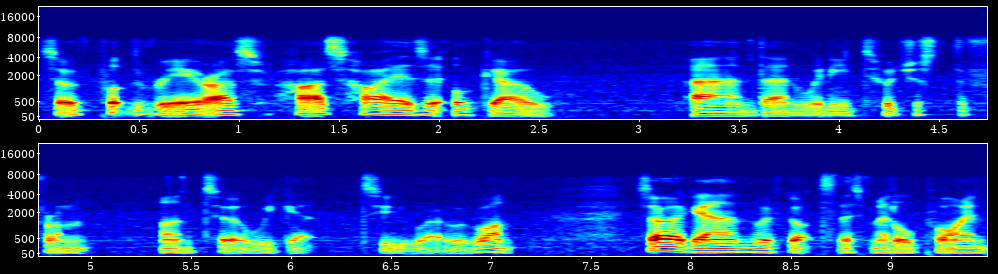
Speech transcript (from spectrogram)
So we've put the rear as, as high as it'll go, and then we need to adjust the front until we get to where we want. So again, we've got to this middle point,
